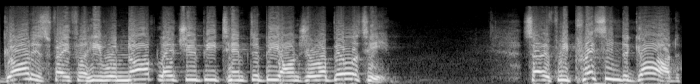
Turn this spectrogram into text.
God is faithful. He will not let you be tempted beyond your ability. So if we press into God,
